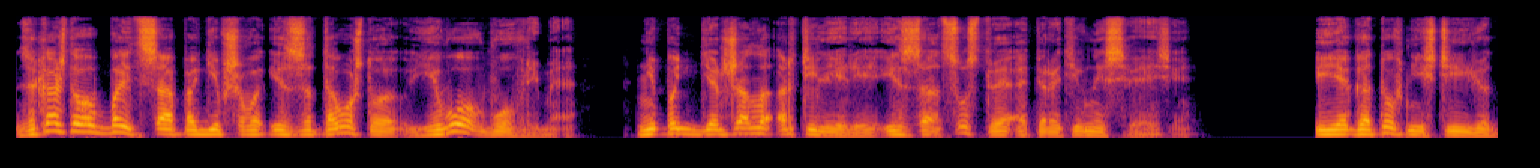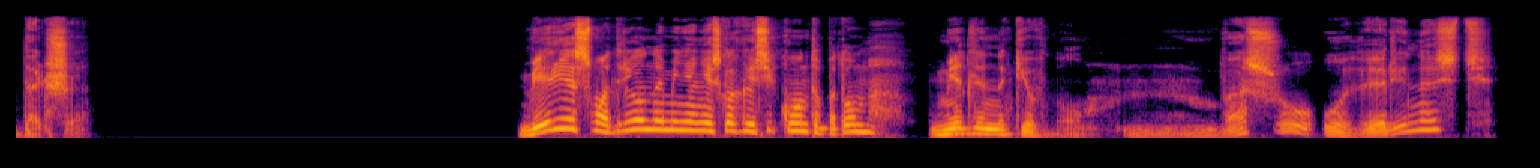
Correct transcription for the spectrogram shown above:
За каждого бойца, погибшего из-за того, что его вовремя не поддержала артиллерия из-за отсутствия оперативной связи. И я готов нести ее дальше. Берия смотрел на меня несколько секунд, а потом медленно кивнул. «Вашу уверенность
